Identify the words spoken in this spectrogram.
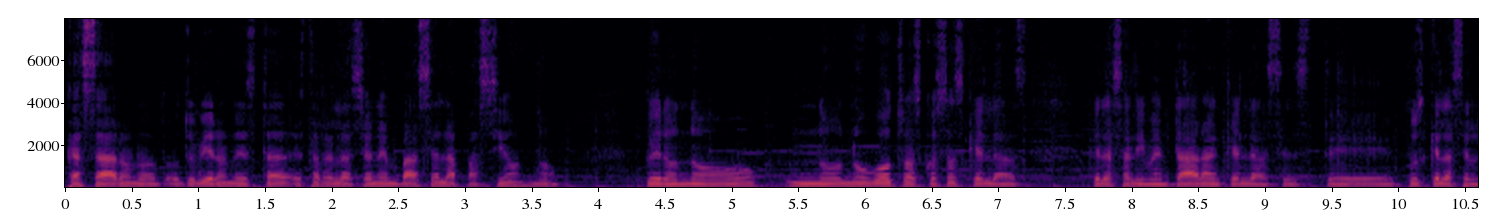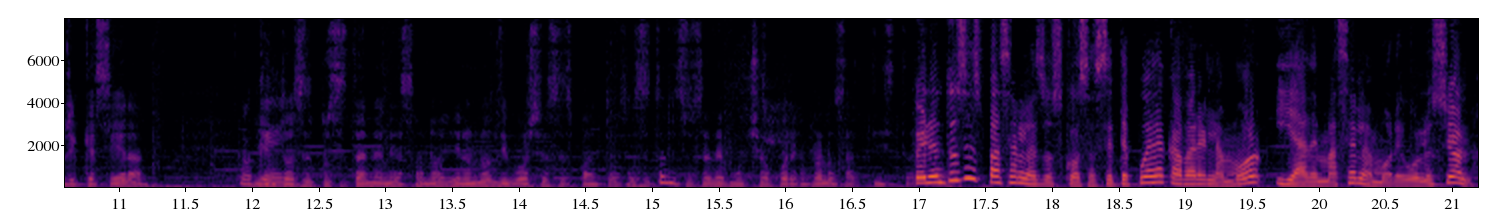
casaron o, tuvieron esta, esta relación en base a la pasión, ¿no? Pero no, no, no hubo otras cosas que las, que las alimentaran, que las, este, pues que las enriquecieran. Y entonces pues están en eso, ¿no? Y en unos divorcios espantosos. Esto le sucede mucho, por ejemplo, a los artistas. Pero entonces pasan las dos cosas. Se te puede acabar el amor y además el amor evoluciona.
